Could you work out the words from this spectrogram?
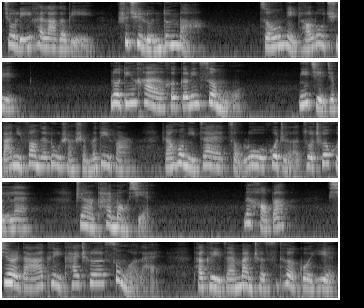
就离开拉格比，是去伦敦吧？走哪条路去？诺丁汉和格林瑟姆。你姐姐把你放在路上什么地方？然后你再走路或者坐车回来，这样太冒险。那好吧，希尔达可以开车送我来，他可以在曼彻斯特过夜，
